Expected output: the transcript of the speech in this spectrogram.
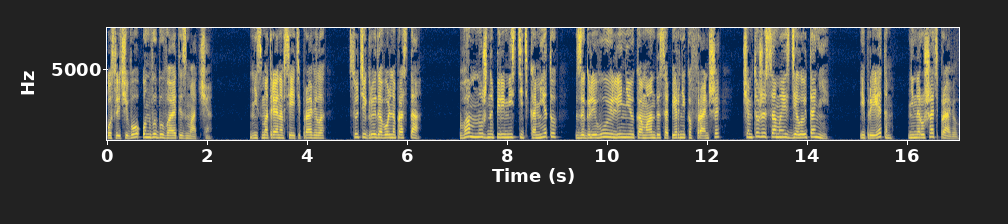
после чего он выбывает из матча. Несмотря на все эти правила, суть игры довольно проста. Вам нужно переместить комету за голевую линию команды соперников раньше, чем то же самое сделают они, и при этом не нарушать правил.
